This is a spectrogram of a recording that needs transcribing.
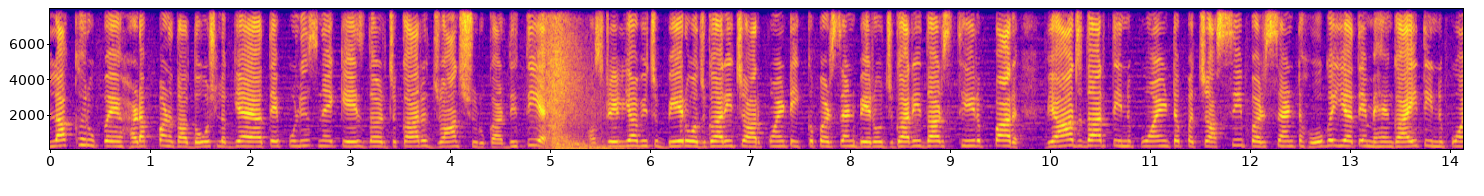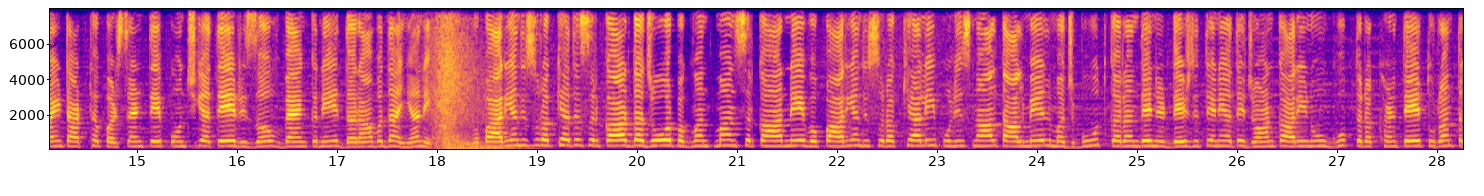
ਲੱਖ ਰੁਪਏ ਹੜੱਪਣ ਦਾ ਦੋਸ਼ ਲੱਗਿਆ ਹੈ ਤੇ ਪੁਲਿਸ ਨੇ ਕੇਸ ਦਰਜ ਕਰ ਜਾਂਚ ਸ਼ੁਰੂ ਕਰ ਦਿੱਤੀ ਹੈ। ਆਸਟ੍ਰੇਲੀਆ ਵਿੱਚ ਬੇਰੋਜ਼ਗਾਰੀ 4.1% ਬੇਰੋਜ਼ਗਾਰੀ ਦਰ ਸਥਿਰ, ਪਰ ਵਿਆਜ ਦਰ 3.85% ਹੋ ਗਈ ਹੈ ਤੇ ਮਹਿੰਗਾਈ 3.8% ਤੇ ਪਹੁੰਚੀ ਹੈ ਤੇ ਰਿਜ਼ਰਵ ਬੈਂਕ ਨੇ ਦਰਾਂ ਵਧਾਈਆਂ ਨੇ। ਵਪਾਰੀਆਂ ਦੀ ਸੁਰੱਖਿਆ ਤੇ ਸਰਕਾਰ ਦਾ ਜ਼ੋਰ। ਭਗਵੰਤ ਮਾਨ ਸਰਕਾਰ ਨੇ ਵਪਾਰੀਆਂ ਦੀ ਸੁਰੱਖਿਆ ਲਈ ਪੁਲਿਸ ਨਾਲ ਤਾਲਮੇਲ ਮਜ਼ਬੂਤ ਕਰਨ ਦੇ ਨਿਰਦੇਸ਼ ਦਿੱਤੇ ਨੇ ਅਤੇ ਜਾਣਕਾਰੀ ਨੂੰ ਗੁਪਤ ਰੱਖਣ ਤੇ ਤੁਰੰਤ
